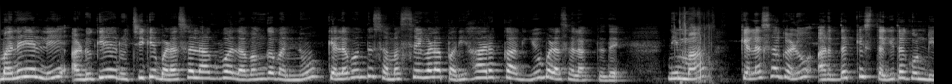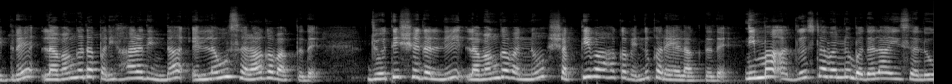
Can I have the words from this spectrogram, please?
ಮನೆಯಲ್ಲಿ ಅಡುಗೆಯ ರುಚಿಗೆ ಬಳಸಲಾಗುವ ಲವಂಗವನ್ನು ಕೆಲವೊಂದು ಸಮಸ್ಯೆಗಳ ಪರಿಹಾರಕ್ಕಾಗಿಯೂ ಬಳಸಲಾಗ್ತದೆ. ನಿಮ್ಮ ಕೆಲಸಗಳು ಅರ್ಧಕ್ಕೆ ಸ್ಥಗಿತಗೊಂಡಿದ್ರೆ ಲವಂಗದ ಪರಿಹಾರದಿಂದ ಎಲ್ಲವೂ ಸರಾಗವಾಗ್ತದೆ. ಜ್ಯೋತಿಷ್ಯದಲ್ಲಿ ಲವಂಗವನ್ನು ಶಕ್ತಿವಾಹಕವೆಂದು ಕರೆಯಲಾಗ್ತದೆ. ನಿಮ್ಮ ಅದೃಷ್ಟವನ್ನು ಬದಲಾಯಿಸಲು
